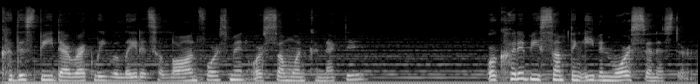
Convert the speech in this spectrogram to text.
Could this be directly related to law enforcement or someone connected? Or could it be something even more sinister,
